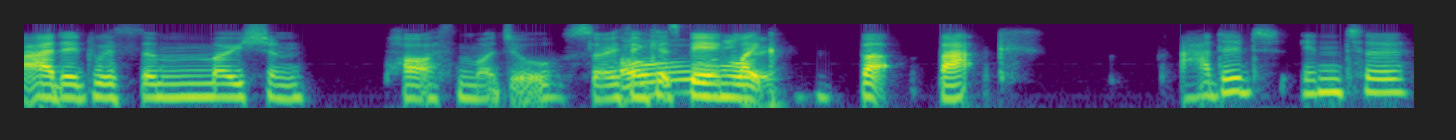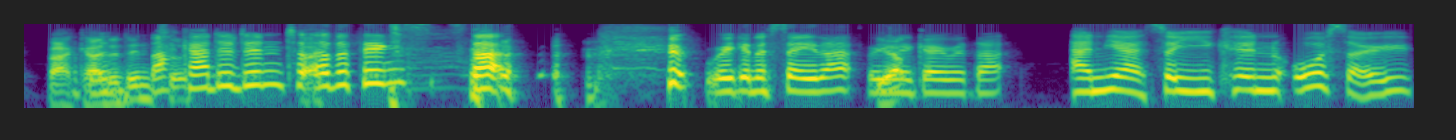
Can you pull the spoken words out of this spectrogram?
added with the motion path module. So I think it's Oh, being okay. like ba- back added into Back other- added into. back added into back- other things. Is that we're gonna say that? We're Yep. gonna go with that. And yeah, so you can also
